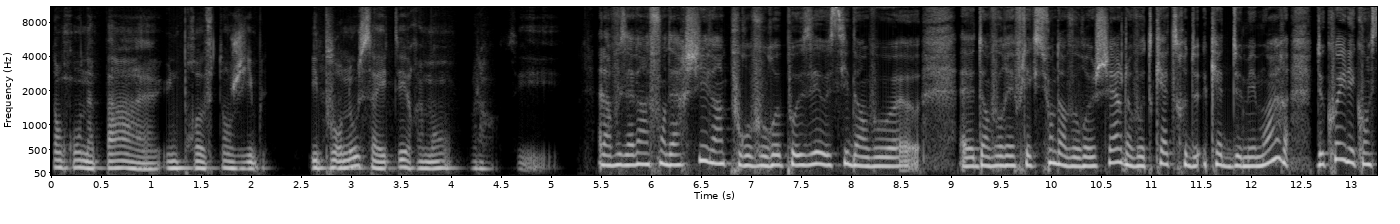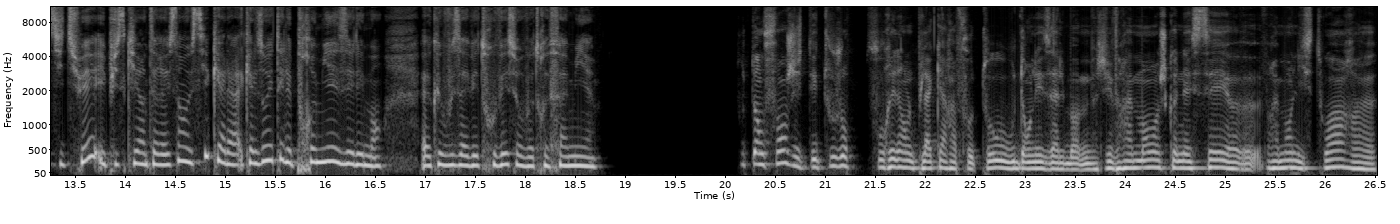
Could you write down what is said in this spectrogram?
tant qu'on n'a pas euh, une preuve tangible. Et pour nous, ça a été vraiment, voilà, alors vous avez un fonds d'archives hein, pour vous reposer aussi dans vos, euh, dans vos réflexions, dans vos recherches, dans votre quête de, quête de mémoire. De quoi il est constitué Et puis ce qui est intéressant aussi, quels ont été les premiers éléments que vous avez trouvés sur votre famille? Tout enfant, j'étais toujours fourrée dans le placard à photos ou dans les albums. J'ai vraiment, je connaissais vraiment l'histoire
